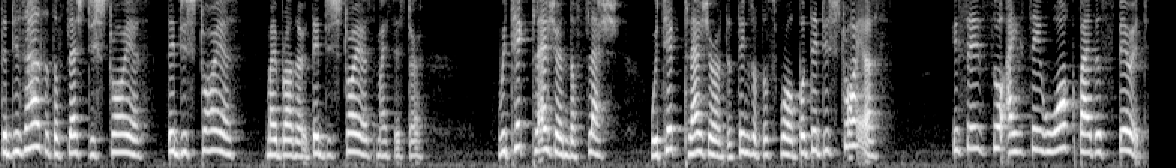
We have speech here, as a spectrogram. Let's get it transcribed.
the desires of the flesh destroy us. They destroy us, my brother. They destroy us, my sister. We take pleasure in the flesh. We take pleasure of the things of this world, but they destroy us. He says, So I say, walk by the Spirit,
